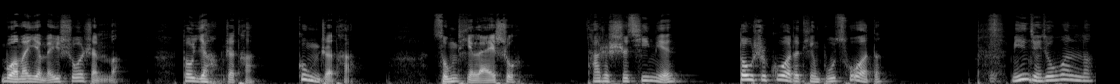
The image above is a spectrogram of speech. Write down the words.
我们也没说什么，都养着他，供着他。总体来说，他这十七年都是过得挺不错的。民警就问了：“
